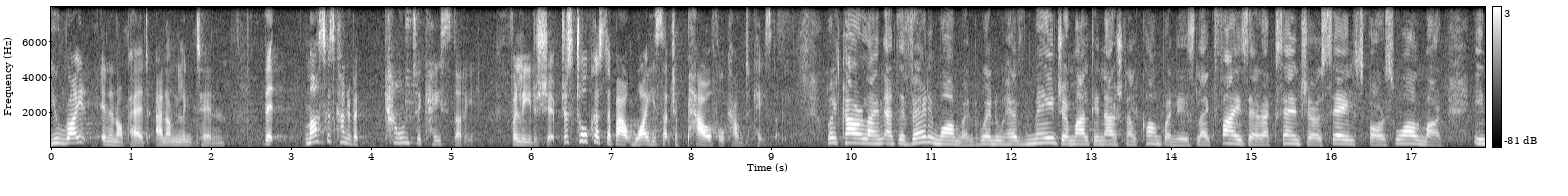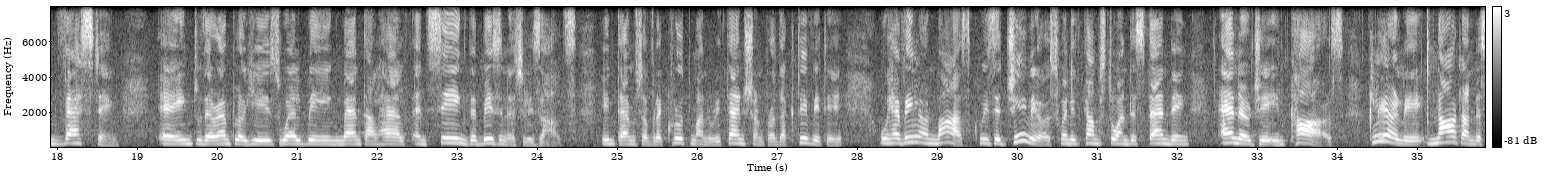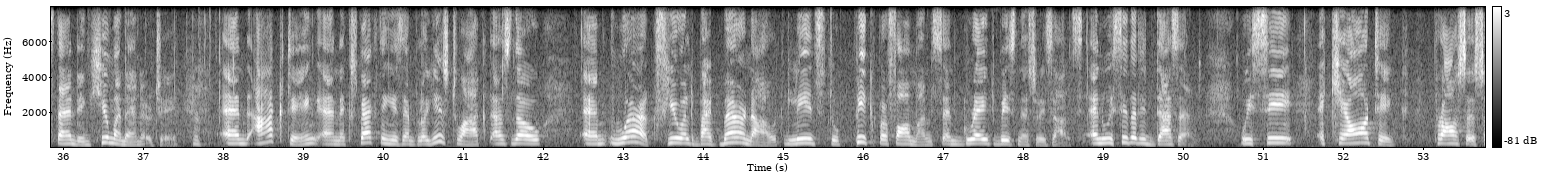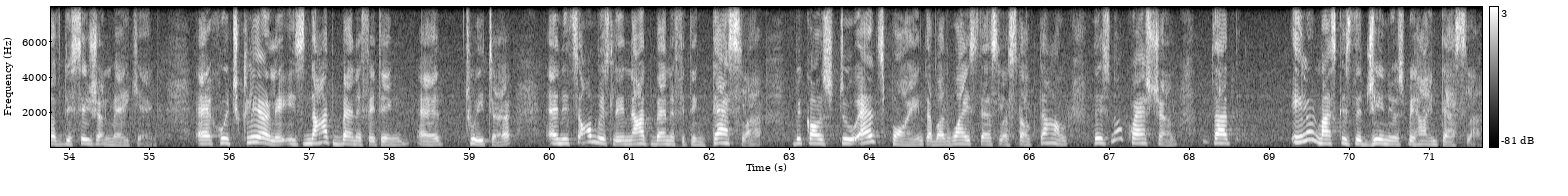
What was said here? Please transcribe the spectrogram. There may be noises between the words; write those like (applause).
you write in an op-ed and on LinkedIn that Musk is kind of a counter case study for leadership. Just talk us about why he's such a powerful counter case study. Well, Caroline, at the very moment when we have major multinational companies like Pfizer, Accenture, Salesforce, Walmart investing uh, into their employees' well-being, mental health, and seeing the business results in terms of recruitment, retention, productivity, we have Elon Musk, who is a genius when it comes to understanding energy in cars, clearly not understanding human energy hmm. and acting and expecting his employees to act as though um, work fueled by burnout leads to peak performance and great business results. And we see that it doesn't. We see a chaotic process of decision making, uh, which clearly is not benefiting uh, Twitter, and it's obviously not benefiting Tesla, because to Ed's point about why is Tesla stock down, there's no question that Elon Musk is the genius behind Tesla.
